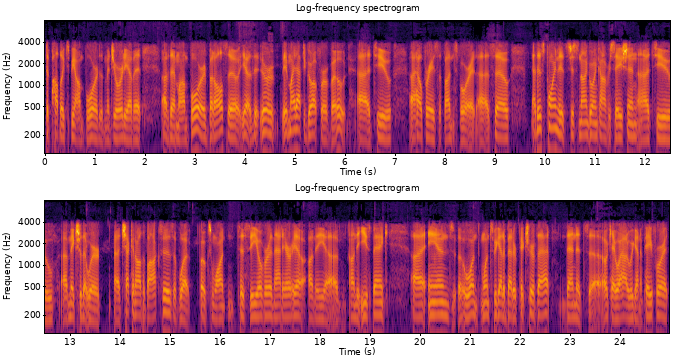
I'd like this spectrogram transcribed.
the public to be on board, the majority of it of them on board, but also you know there, it might have to go up for a vote uh, to uh, help raise the funds for it. Uh, so at this point, it's just an ongoing conversation uh, to uh, make sure that we're uh, checking all the boxes of what folks want to see over in that area on the on the East Bank. Uh, and uh, once once we get a better picture of that, then it's uh, okay. Well, how are we going to pay for it?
